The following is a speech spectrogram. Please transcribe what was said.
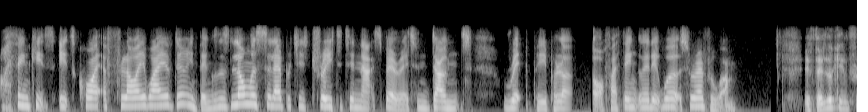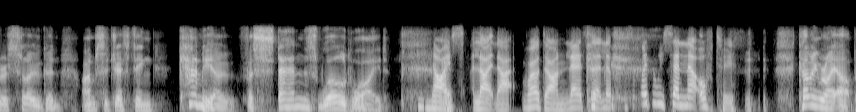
I think it's it's quite a fly way of doing things. And as long as celebrities treat it in that spirit and don't rip people off, I think that it works for everyone. If they're looking for a slogan, I'm suggesting Cameo for stands worldwide. Nice, I like that. Well done. Let's. Uh, let where do we send that off to? Coming right up,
